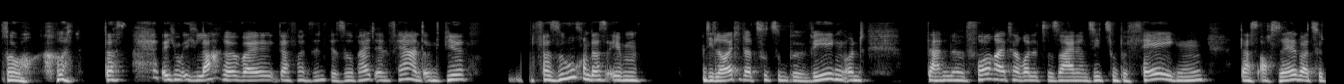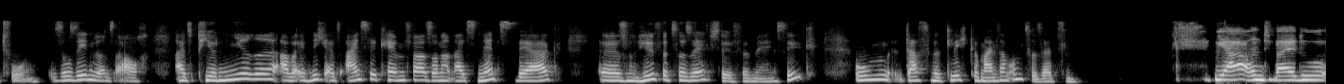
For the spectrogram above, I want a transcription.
So, und das, ich, ich lache, weil davon sind wir so weit entfernt. Und wir versuchen das eben, die Leute dazu zu bewegen und dann eine Vorreiterrolle zu sein und sie zu befähigen, das auch selber zu tun. So sehen wir uns auch als Pioniere, aber eben nicht als Einzelkämpfer, sondern als Netzwerk, äh, so Hilfe zur Selbsthilfe mäßig, um das wirklich gemeinsam umzusetzen. Ja, und weil du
